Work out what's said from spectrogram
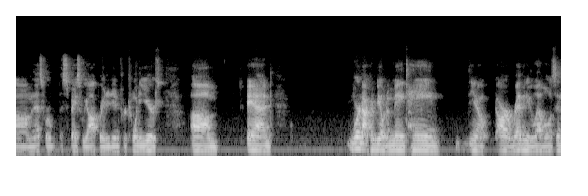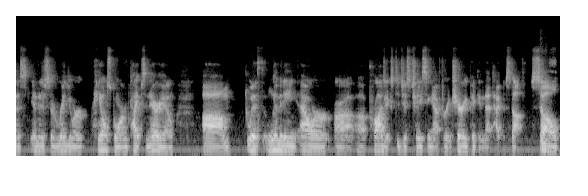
Um, and that's where the space we operated in for 20 years. Um, and we're not going to be able to maintain you know our revenue levels in a in just a regular hailstorm type scenario um, with limiting our uh, uh, projects to just chasing after and cherry picking that type of stuff. So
